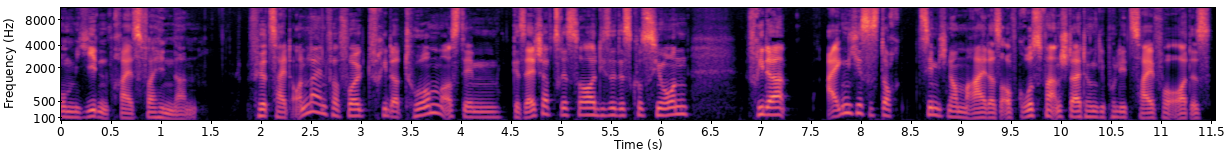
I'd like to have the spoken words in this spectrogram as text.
um jeden Preis verhindern. Für Zeit Online verfolgt Frieda Turm aus dem Gesellschaftsressort diese Diskussion. Frieda, eigentlich ist es doch ziemlich normal, dass auf Großveranstaltungen die Polizei vor Ort ist.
